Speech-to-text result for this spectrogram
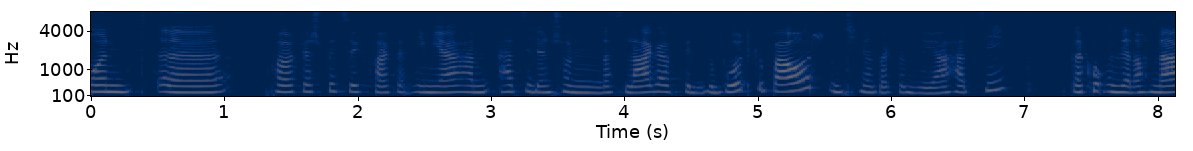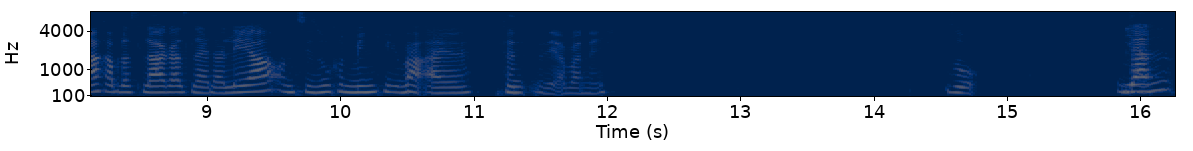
Und äh, Frau Dr. Spitzig fragt dann eben, ja, haben, hat sie denn schon das Lager für die Geburt gebaut? Und Tina sagt dann so, ja, hat sie. Da gucken sie ja noch nach, aber das Lager ist leider leer und sie suchen Minky überall, finden sie aber nicht. So. Ja. Dann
